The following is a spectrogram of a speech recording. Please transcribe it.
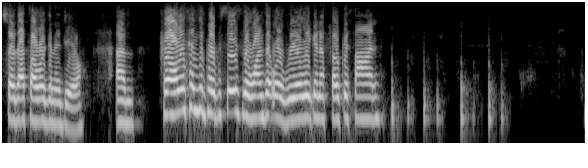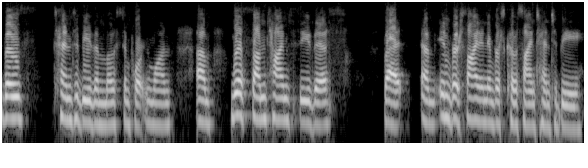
So that's all we're going to do. Um, for all intents and purposes, the ones that we're really going to focus on, those tend to be the most important ones. Um, we'll sometimes see this, but um, inverse sine and inverse cosine tend to be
